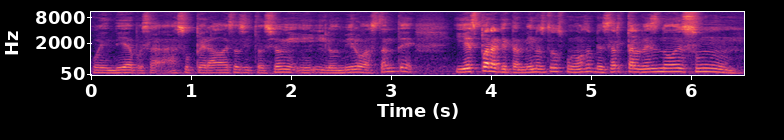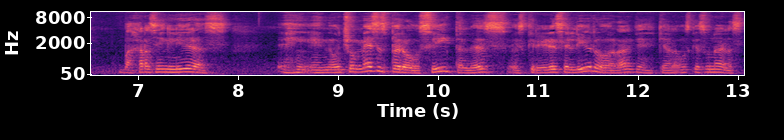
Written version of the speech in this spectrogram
hoy en día pues ha, superado esta situación y, y, lo admiro bastante y es para que también nosotros pongamos a pensar, tal vez no es un bajar 100 libras en, ocho meses, pero sí, tal vez escribir ese libro, ¿verdad? Que, que hablamos que es una de las,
